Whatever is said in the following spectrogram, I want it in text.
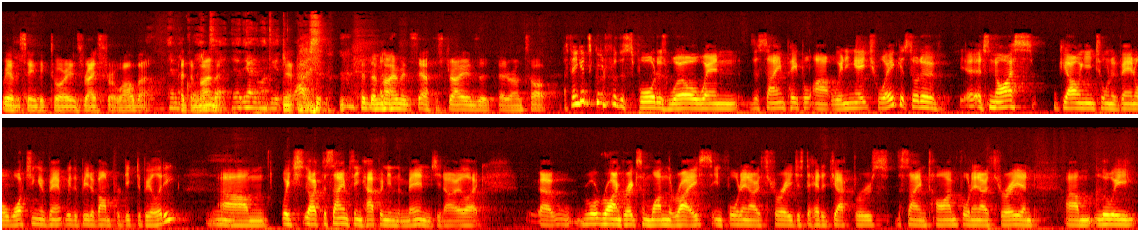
We haven't seen Victorians race for a while, but Them at the Queensland, moment, they're the only ones that get to Yeah. race. at the moment, South Australians are, are on top. I think it's good for the sport as well when the same people aren't winning each week. It's sort of it's nice going into an event or watching an event with a bit of unpredictability. Um, which like the same thing happened in the men's. You know, like uh, Ryan Gregson won the race in 14:03 just ahead of Jack Bruce the same time 14:03 and um, Louis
